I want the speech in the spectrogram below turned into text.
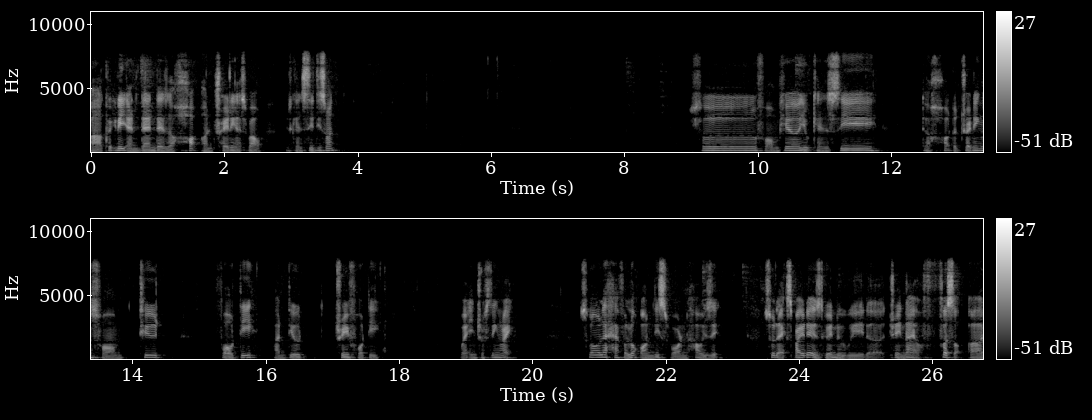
uh, quickly and then there's a hot on trading as well. You can see this one. So from here you can see the hot the tradings from 240 until 340 very interesting right? So let's have a look on this one. How is it so the expire date is going to be the 29 of first of uh,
